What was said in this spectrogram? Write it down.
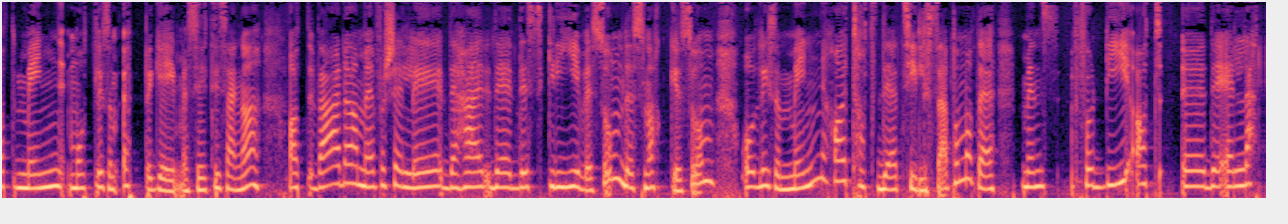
at menn måtte liksom uppe gamet sitt i senga. At hver dame er forskjellig, det, her, det, det skrives om, det snakkes om, og liksom menn har tatt det til seg, på en måte. Mens fordi at eh, det er lett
